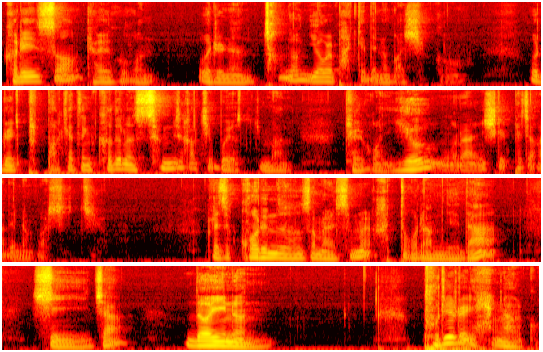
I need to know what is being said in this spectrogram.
그래서 결국은 우리는 청년 유업을 받게 되는 것이고 우리를 핍박했던 그들은 승리같이 보였지만 결국은 영원한 실패자가 되는 것이죠. 그래서 고린도전서 말씀을 합독을 합니다. 시작. 너희는 불의를 행하고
